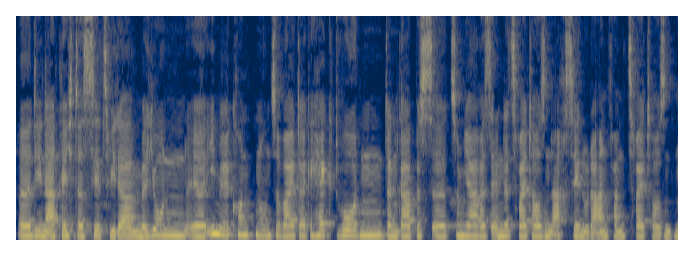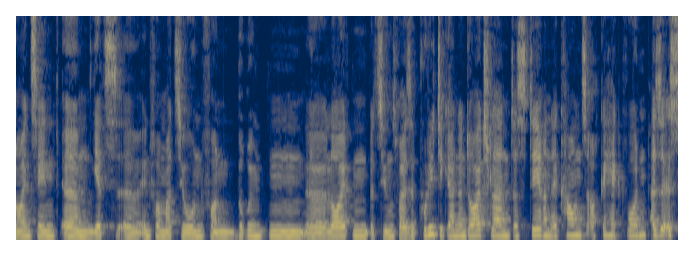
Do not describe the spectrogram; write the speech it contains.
äh, die Nachricht, dass jetzt wieder Millionen äh, E-Mail-Konten und so weiter gehackt wurden. Dann gab es äh, zum Jahresende 2018 oder Anfang 2019 ähm, jetzt äh, Informationen von berühmten Leuten beziehungsweise Politikern in Deutschland, dass deren Accounts auch gehackt wurden. Also es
